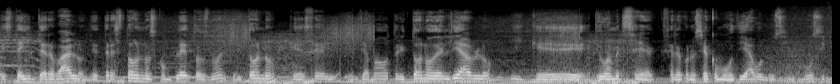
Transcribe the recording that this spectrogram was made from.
este intervalo de tres tonos completos, ¿no? El tritono, que es el, el llamado tritono del diablo y que antiguamente se, se le conocía como diabolus y música.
